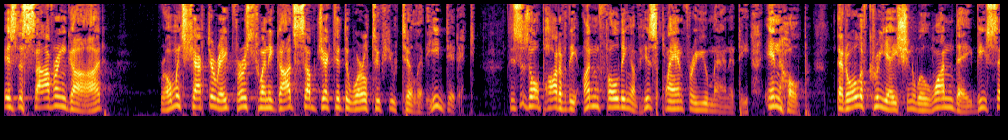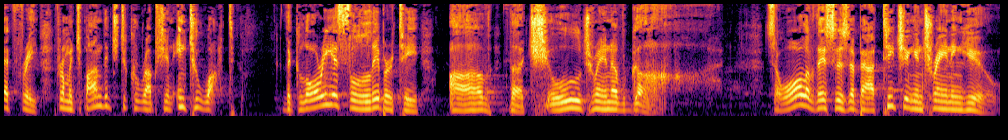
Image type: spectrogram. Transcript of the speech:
is the sovereign God. Romans chapter 8 verse 20, God subjected the world to futility. He did it. This is all part of the unfolding of His plan for humanity in hope that all of creation will one day be set free from its bondage to corruption into what? The glorious liberty of the children of God. So all of this is about teaching and training you.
